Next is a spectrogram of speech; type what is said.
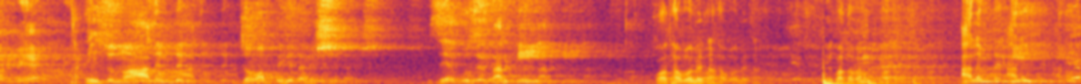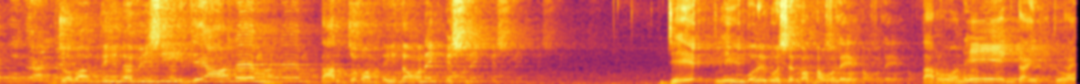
এই জন্য আলেমদের জবাবদিহিতা বেশি। যে বুঝে তার কি? কথা বলে না। কথা বলেন আলেমদের কি? জবাবদিহিতা বেশি। যে আলেম, তার জবাবদিহিতা অনেক বেশি। যে মিম্বরে বসে কথা বলে, তার অনেক দায়িত্ব।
